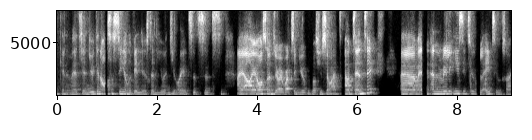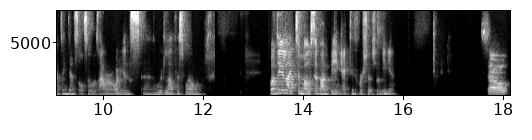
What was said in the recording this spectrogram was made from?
I can imagine. You can also see on the videos that you enjoy it. It's, it's, I, I also enjoy watching you because you're so authentic um, and, and really easy to relate to. So I think that's also what our audience uh, would love as well. What do you like the most about being active for social media? So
